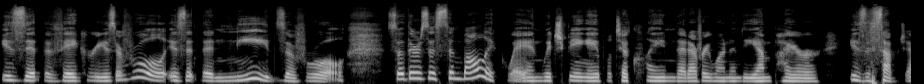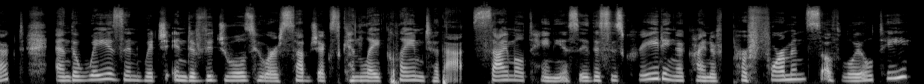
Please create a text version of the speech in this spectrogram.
is it the vagaries of rule? Is it the needs of rule? So there's a symbolic way in which being able to claim that everyone in the empire is a subject, and the ways in which individuals who are subjects can lay claim to that simultaneously. This is creating a kind of performance of loyalty.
